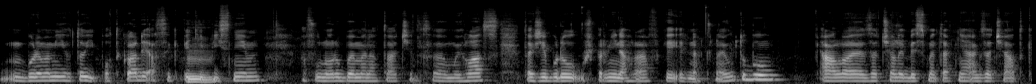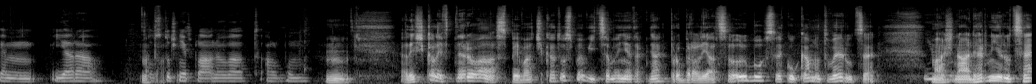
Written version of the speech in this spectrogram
uh, budeme mít hotový podklady asi k pěti hmm. písním a v únoru budeme natáčet uh, můj hlas, takže budou už první nahrávky jednak na YouTube, ale začali bychom tak nějak začátkem jara postupně plánovat album. Hmm. Eliška Liftnerová, zpěvačka, to jsme víceméně tak nějak probrali. Já celou dobu se koukám na tvoje ruce. Jo. Máš nádherné ruce,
